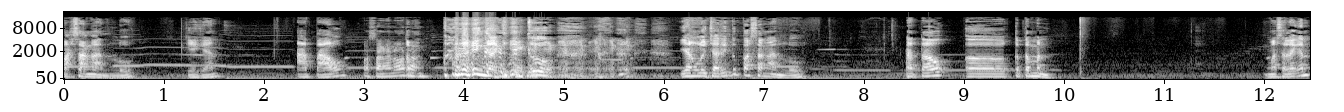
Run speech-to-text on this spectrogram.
pasangan lu, ya kan? Atau Pasangan orang. nggak gitu. yang lu cari tuh pasangan lo atau eh, ke temen. Masalahnya kan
